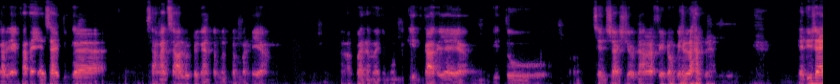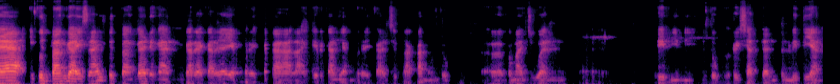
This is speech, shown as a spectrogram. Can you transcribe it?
Karya-karyanya saya juga sangat salut dengan teman-teman yang apa namanya membuat karya yang itu sensasional, fenomenal jadi saya ikut bangga, istilahnya ikut bangga dengan karya-karya yang mereka lahirkan, yang mereka ciptakan untuk uh, kemajuan tim ini, untuk riset dan penelitian.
